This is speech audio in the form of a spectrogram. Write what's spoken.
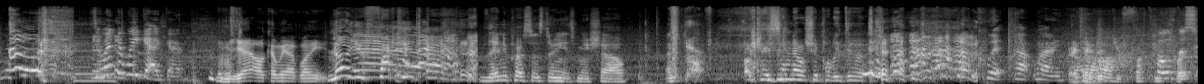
Ow! So when do we get a go? Yeah, or can we have one each? No, you fucking can! The only person that's doing it is Michelle. And okay, someone else should probably do it. Quit that way. Okay. you fucking Hold this.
